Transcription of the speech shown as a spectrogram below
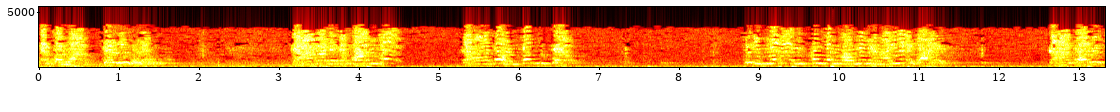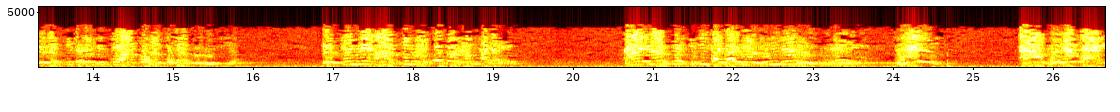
ایسا نام جلدی کہاں ہم سے پوچھا اس میں ہماری ہے کہاں سے ویکتی کرے جس نے آپ کو ہم سے محسوس کیا اس دن میں آپ کی محبت اور ہم کا ڈر کائنات میں کسی کا ڈر موجود نہیں۔ آپ ہو جاتا ہے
